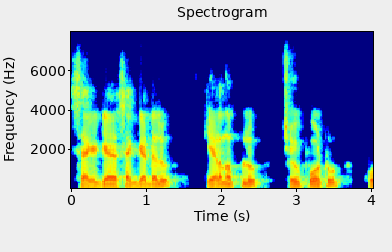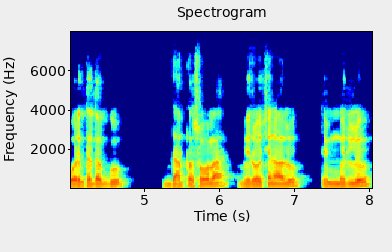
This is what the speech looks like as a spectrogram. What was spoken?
సెగ సెగ్గడ్డలు కీళ్ళనొప్పులు చెవిపోటు కోరింత దగ్గు దంతశూల విరోచనాలు తిమ్మిర్లు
